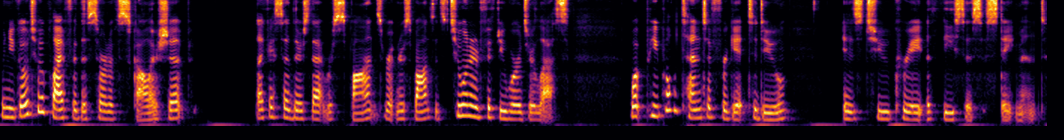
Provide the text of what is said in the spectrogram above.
When you go to apply for this sort of scholarship, like I said, there's that response, written response. It's 250 words or less. What people tend to forget to do is to create a thesis statement.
